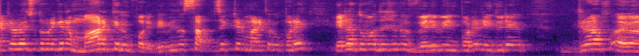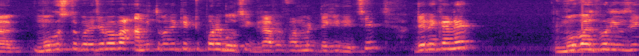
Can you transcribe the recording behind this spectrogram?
একটা রয়েছে তোমার এখানে মার্কের উপরে, বিভিন্ন সাবজেক্টের মার্কের উপরে। এটা তোমাদের জন্য ভেরি ভেরি ইম্পর্টেন্ট এই দুইটা গ্রাফ মুখস্থ করে যাবে বা আমি তোমাদেরকে একটু পরে বলছি গ্রাফের ফর্মেট দেখিয়ে দিচ্ছি। দেন এখানে মোবাইল ফোন ইউজিং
